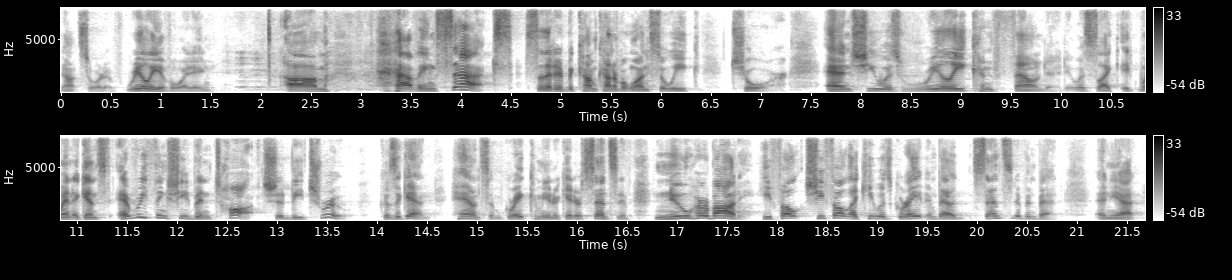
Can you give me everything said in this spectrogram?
not sort of, really avoiding um, having sex, so that it had become kind of a once a week chore. And she was really confounded. It was like it went against everything she'd been taught should be true. Because again, handsome, great communicator, sensitive, knew her body. He felt, she felt like he was great in bed, sensitive in bed. And yet,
